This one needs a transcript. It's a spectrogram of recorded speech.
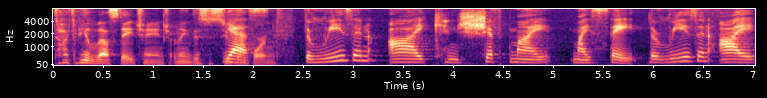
Talk to people about state change. I think this is super yes. important. The reason I can shift my my state, the reason I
